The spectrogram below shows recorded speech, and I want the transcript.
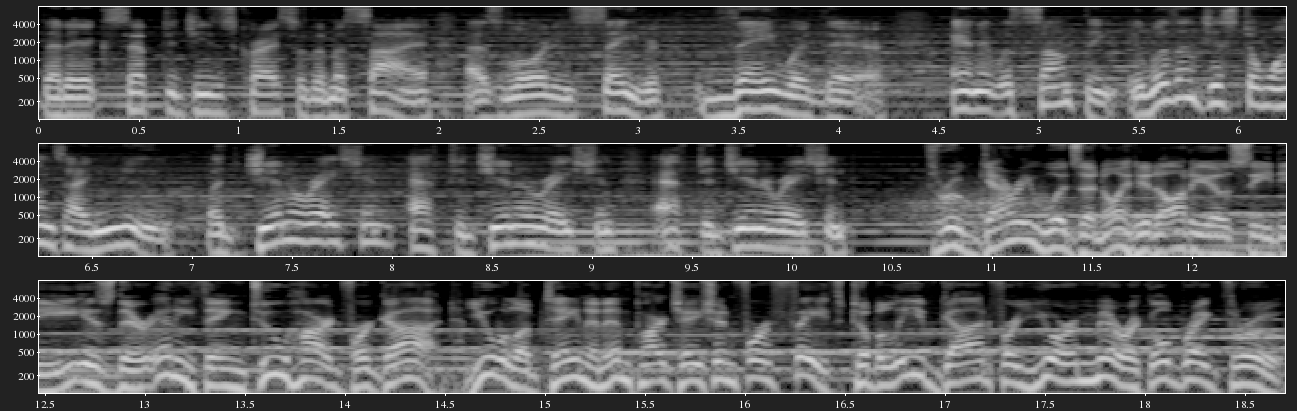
that had accepted Jesus Christ or the Messiah as Lord and Savior, they were there. And it was something. It wasn't just the ones I knew, but generation after generation after generation. Through Gary Wood's anointed audio CD, Is There Anything Too Hard for God? You will obtain an impartation for faith to believe God for your miracle breakthrough.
